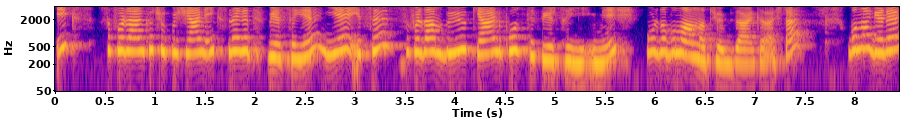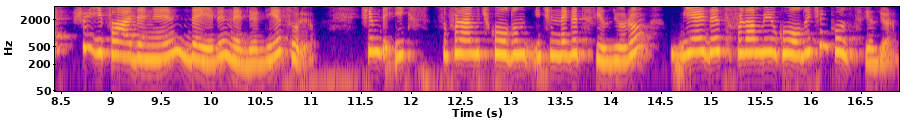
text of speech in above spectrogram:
x sıfırdan küçükmüş yani x negatif bir sayı. Y ise sıfırdan büyük yani pozitif bir sayıymış. Burada bunu anlatıyor bize arkadaşlar. Buna göre şu ifadenin değeri nedir diye soruyor. Şimdi x sıfırdan küçük olduğu için negatif yazıyorum. Y de sıfırdan büyük olduğu için pozitif yazıyorum.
